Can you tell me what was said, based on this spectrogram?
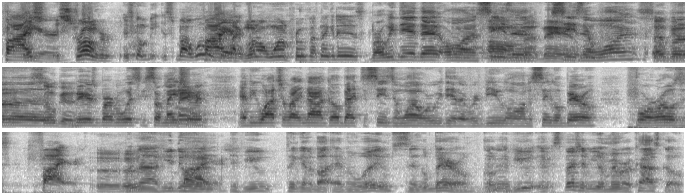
fire, it's stronger. It's gonna be. It's about what Fire. it like one on one proof? I think it is. bro. We did that on season Oh, season one So of good. uh, So good. beers, bourbon, whiskey. So make Man. sure if you watch it right now, go back to season one where we did a review on the single barrel Four Roses. fire. But now, if you doing, Fire. if you thinking about Evan Williams, single barrel, go, Mm-hmm. if you, especially if you're a member of Costco,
